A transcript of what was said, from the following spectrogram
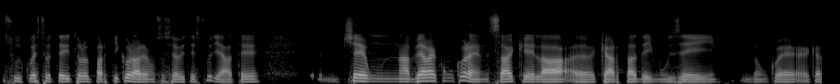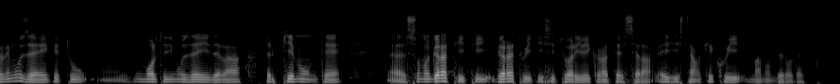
su questo territorio particolare, non so se avete studiate, c'è una vera concorrenza che è la eh, carta dei musei. Dunque, carta dei musei che tu, molti dei musei della, del Piemonte eh, sono gratuiti, gratuiti, se tu arrivi con la tessera. Esiste anche qui, ma non ve l'ho detto.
